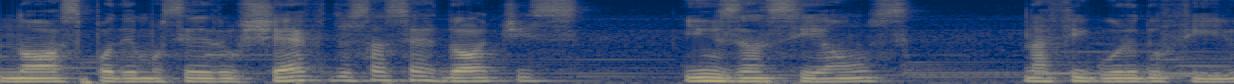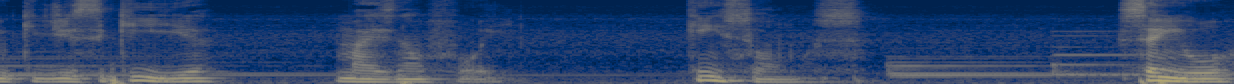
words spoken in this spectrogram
Nós podemos ser o chefe dos sacerdotes e os anciãos na figura do filho que disse que ia, mas não foi. Quem somos? Senhor,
